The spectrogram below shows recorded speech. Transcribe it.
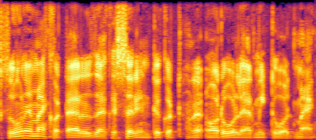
szólni, hogy meghatározzák, hogy szerintük a, roller mit old meg.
